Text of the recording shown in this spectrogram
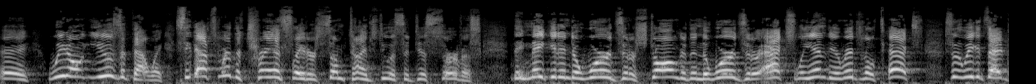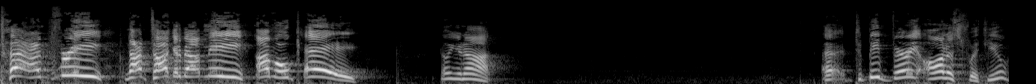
Hey, we don't use it that way. See, that's where the translators sometimes do us a disservice. They make it into words that are stronger than the words that are actually in the original text so that we can say, I'm free, not talking about me, I'm okay. No, you're not. Uh, to be very honest with you,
